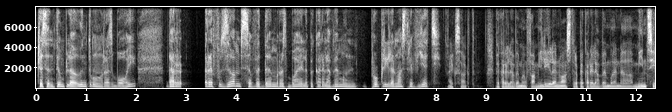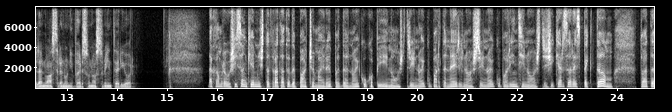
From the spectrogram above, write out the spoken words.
ce se întâmplă într-un război, dar refuzăm să vedem războaiele pe care le avem în propriile noastre vieți. Exact. Pe care le avem în familiile noastre, pe care le avem în uh, mințile noastre, în universul nostru interior. Dacă am reușit să încheiem niște tratate de pace mai repede, noi cu copiii noștri, noi cu partenerii noștri, noi cu părinții noștri și chiar să respectăm toate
